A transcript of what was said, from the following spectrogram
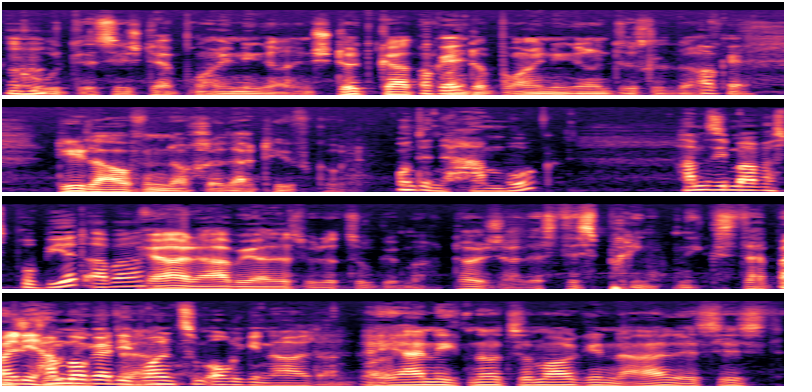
Gut, das ist der Bräuninger in Stuttgart Mhm. Okay. und der Bräuninger in Düsseldorf. Okay. Die laufen noch relativ gut. Und in Hamburg? Haben Sie mal was probiert, aber Ja, da habe ich alles wieder zugemacht. Da ist alles, das bringt nichts. Da weil die Hamburger, die wollen zum Original dann. Ja, ja, nicht nur zum Original. Es ist,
